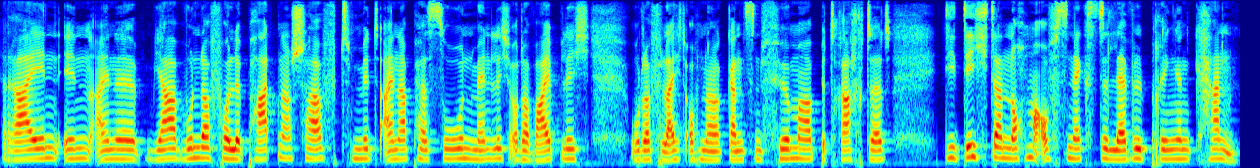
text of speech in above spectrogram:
rein in eine, ja, wundervolle Partnerschaft mit einer Person, männlich oder weiblich, oder vielleicht auch einer ganzen betrachtet, die dich dann nochmal aufs nächste Level bringen kann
